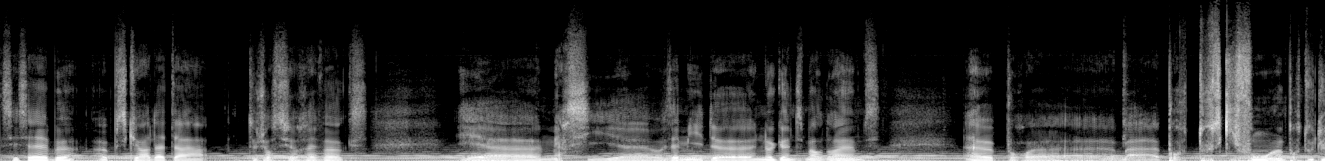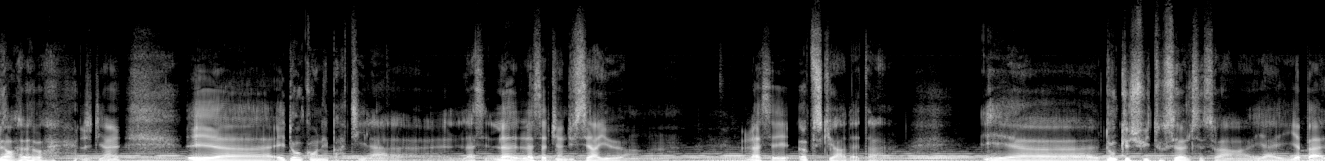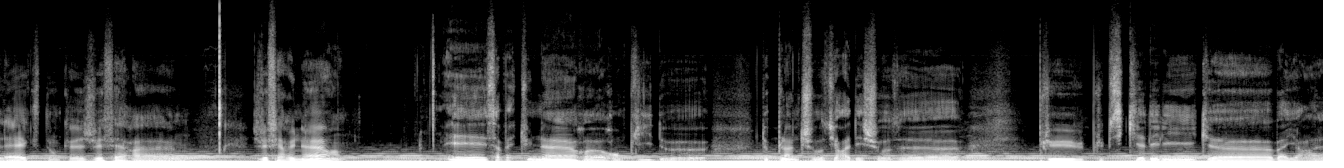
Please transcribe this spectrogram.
C'est Seb, Obscura Data, toujours sur Revox. Et euh, merci euh, aux amis de No Guns More Drums euh, pour, bah, pour tout ce qu'ils font, hein, pour toute leur œuvre, je dirais. Et, donc on est parti là. Là, ça devient du sérieux. Hein. Là, c'est Obscura Data. Et donc je suis tout seul ce soir. Il n'y a, pas Alex, donc je vais faire je vais faire une heure. Et ça va être une heure euh, remplie de, de, plein de choses. Il y aura des choses euh, plus, plus psychédéliques. Euh, bah, il y aura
